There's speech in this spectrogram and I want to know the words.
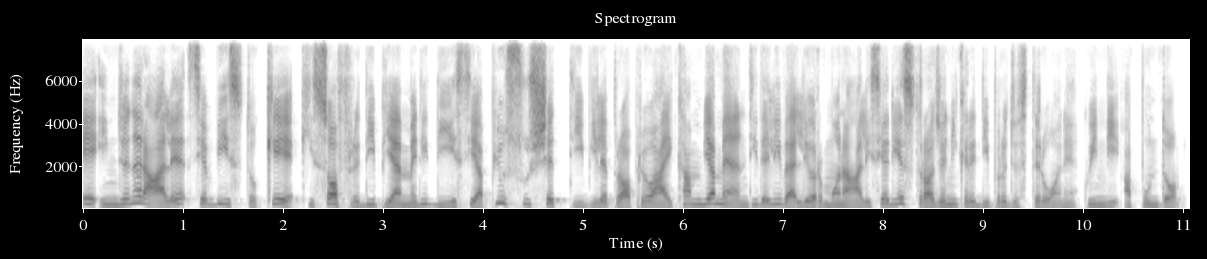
e in generale si è visto che chi soffre di PMDD sia più suscettibile proprio ai cambiamenti dei livelli ormonali, sia di estrogeni che di progesterone. Quindi appunto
